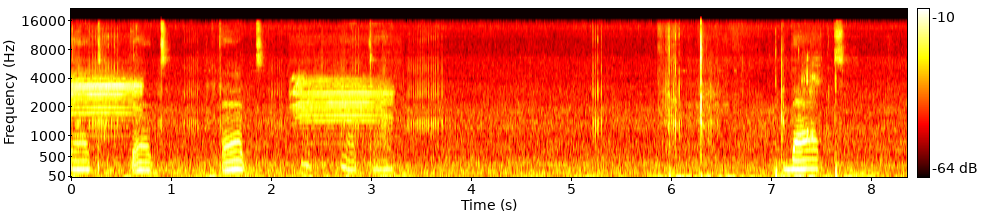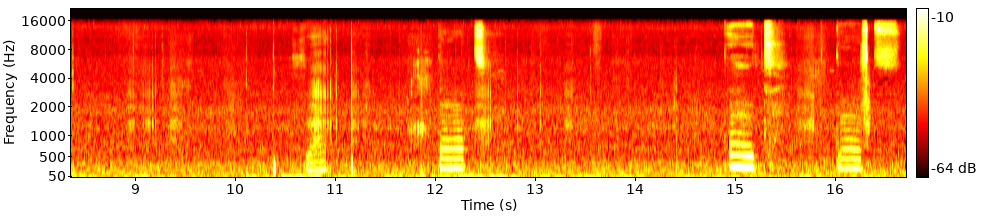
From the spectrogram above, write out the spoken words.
that, that, that, that, that. That. That. That. That. That.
